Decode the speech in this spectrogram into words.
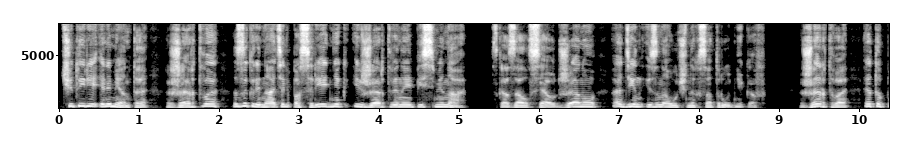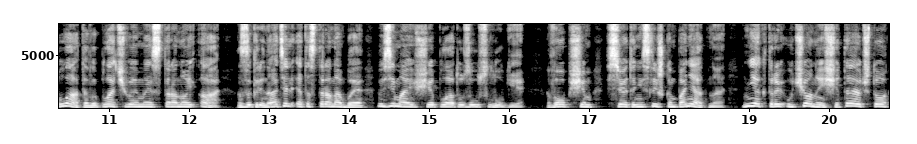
четыре элемента – жертва, заклинатель, посредник и жертвенные письмена, сказал Сяо Джену один из научных сотрудников. Жертва – это плата, выплачиваемая стороной А, заклинатель – это сторона Б, взимающая плату за услуги. В общем, все это не слишком понятно. Некоторые ученые считают, что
